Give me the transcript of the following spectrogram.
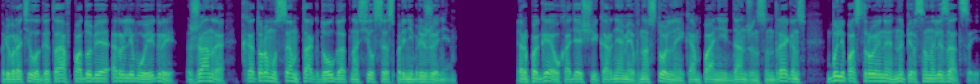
превратила GTA в подобие ролевой игры, жанра, к которому Сэм так долго относился с пренебрежением. РПГ, уходящие корнями в настольные компании Dungeons and Dragons, были построены на персонализации.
